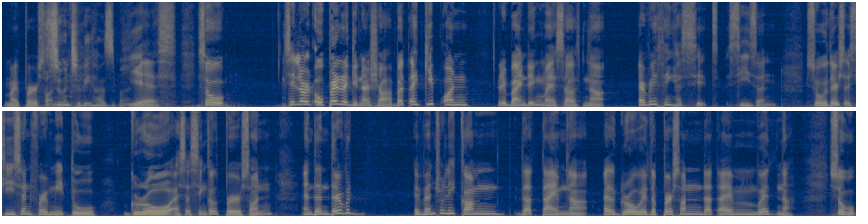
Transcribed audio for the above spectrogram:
my person. Soon to be husband. Yes. So, si Lord open na gina siya. But I keep on reminding myself na everything has its season. So, there's a season for me to grow as a single person. And then there would eventually come that time na I'll grow with the person that I'm with na. So,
